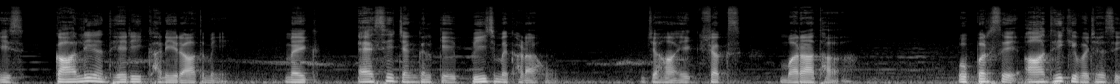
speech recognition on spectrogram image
इस काली अंधेरी घनी रात में मैं एक ऐसे जंगल के बीच में खड़ा हूँ जहाँ एक शख्स मरा था। ऊपर से आंधी की वजह से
